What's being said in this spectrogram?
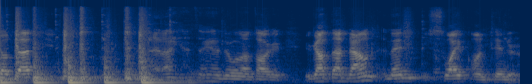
Got that? I, gotta do what I'm talking. You got that down, and then you swipe on Tinder.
